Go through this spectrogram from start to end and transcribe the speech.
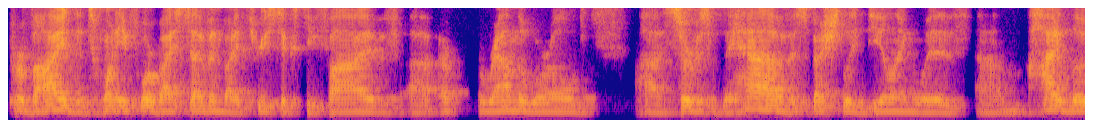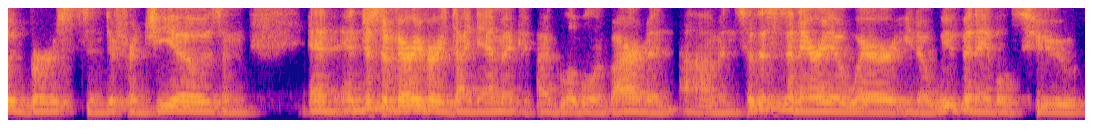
provide the 24 by 7 by 365 uh, around the world uh, service that they have, especially dealing with um, high load bursts in different geos and and and just a very very dynamic uh, global environment. Um, and so this is an area where you know we've been able to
